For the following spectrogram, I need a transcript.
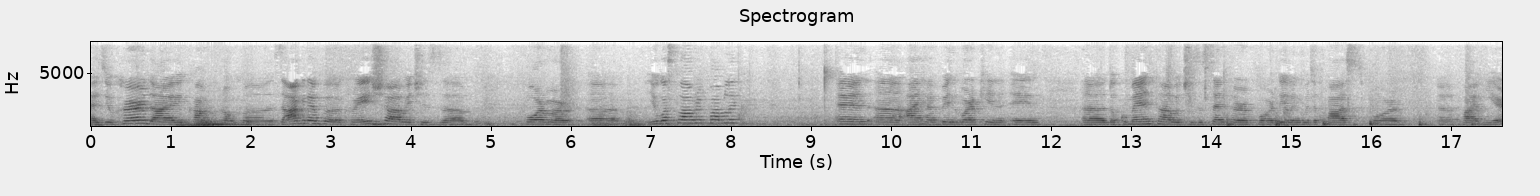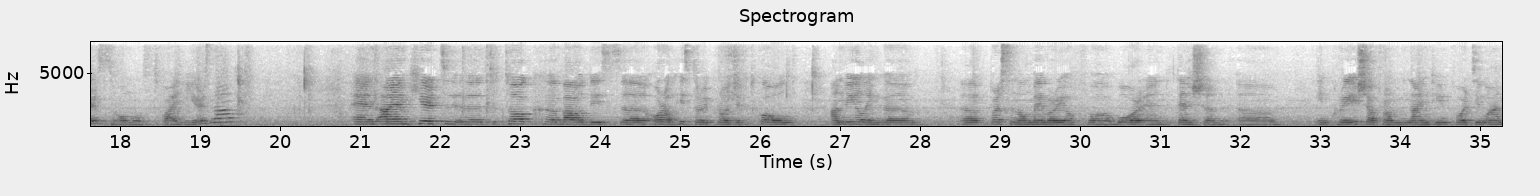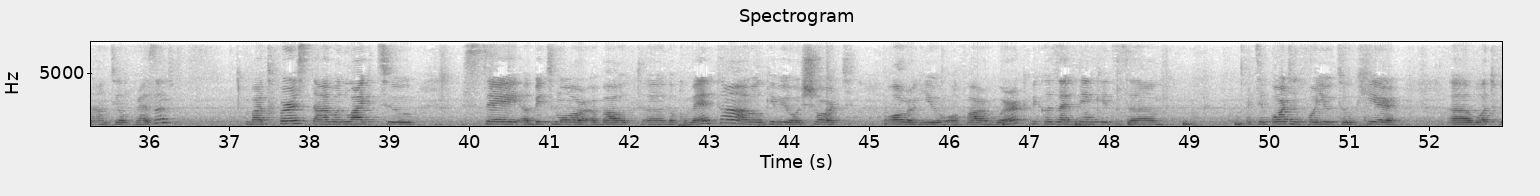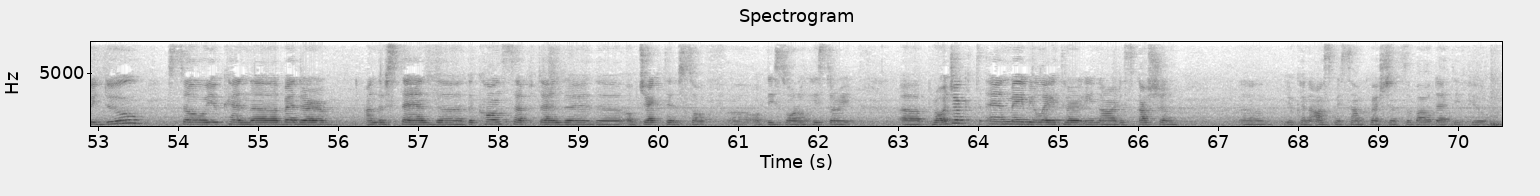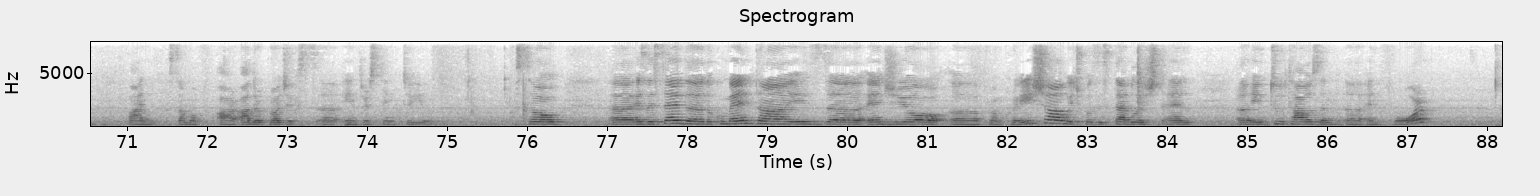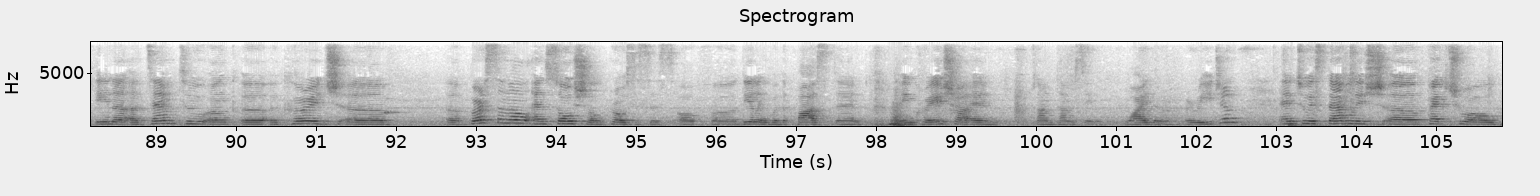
as you heard, I come from uh, Zagreb, uh, Croatia, which is um, former uh, Yugoslav Republic. And uh, I have been working in uh, Documenta, which is a center for dealing with the past for five years, almost five years now. And I am here to, to talk about this oral history project called Unveiling um, personal memory of uh, war and detention uh, in Croatia from 1941 until present. But first I would like to say a bit more about uh, Documenta. I will give you a short overview of our work because I think it's, um, it's important for you to hear uh, what we do so you can uh, better understand the, the concept and the, the objectives of, uh, of this oral history uh, project and maybe later in our discussion uh, you can ask me some questions about that if you find some of our other projects uh, interesting to you. So, uh, as I said, uh, Documenta is an NGO from Croatia which was established and uh, in 2004 in an attempt to uh, encourage uh, personal and social processes of dealing with the past and in Croatia and sometimes in wider region and to establish factual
